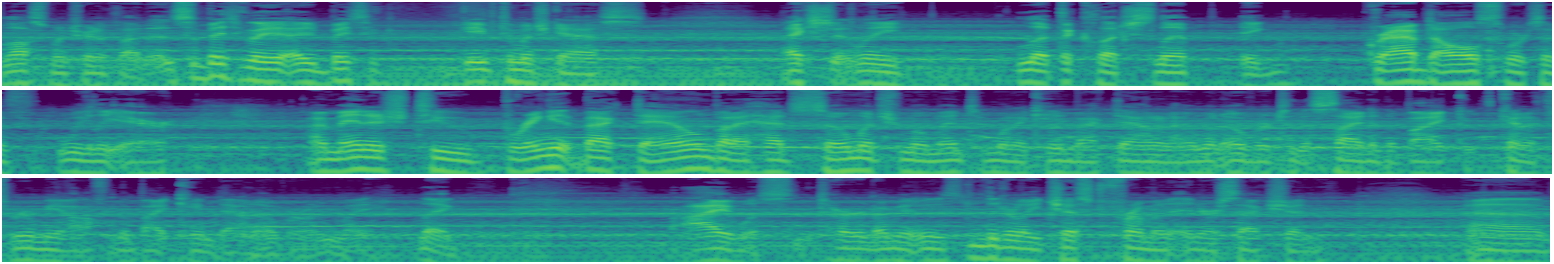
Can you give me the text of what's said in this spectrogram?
Lost my train of thought. So basically, I basically gave too much gas, accidentally let the clutch slip. It grabbed all sorts of wheelie air. I managed to bring it back down, but I had so much momentum when I came back down and I went over to the side of the bike. It kind of threw me off, and the bike came down over on my leg. I wasn't hurt. I mean, it was literally just from an intersection. Um,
